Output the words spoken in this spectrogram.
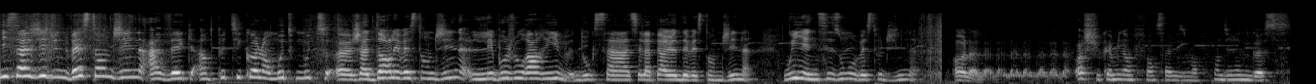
il s'agit d'une veste en jean avec un petit col en mout-mout. Euh, j'adore les vestes en jean. Les beaux jours arrivent, donc ça c'est la période des vestes en jean. Oui, il y a une saison aux vestes en jean. Oh là là là là là là là Oh, je suis comme une enfant, sérieusement. On dirait une gosse.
